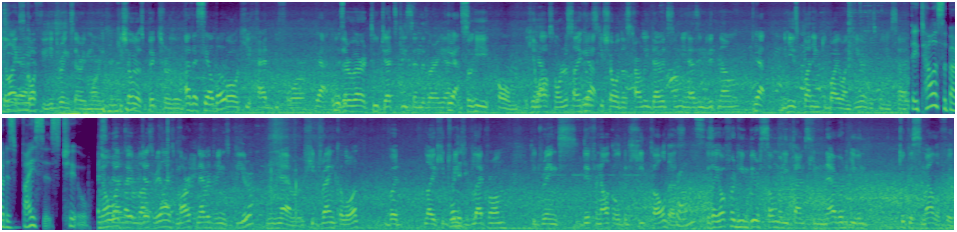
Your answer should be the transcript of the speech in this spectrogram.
He likes coffee. He drinks every morning. He showed us pictures of Of a sailboat. boat he had before. Yeah, it was there a- were two jet skis in the very end. Yeah. So he um he Yeah. loves motorcycles. Yeah. He showed us Harley Davidson he has in Vietnam. Yeah. And he's planning to buy one here. That's what he said. They tell us about his vices, too. You know what? I just realized Mark never drinks beer. Never. He drank a lot, but like he drinks black rum. He drinks different alcohol, but he told us because I offered him beer so many times. He never even took a smell of it.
